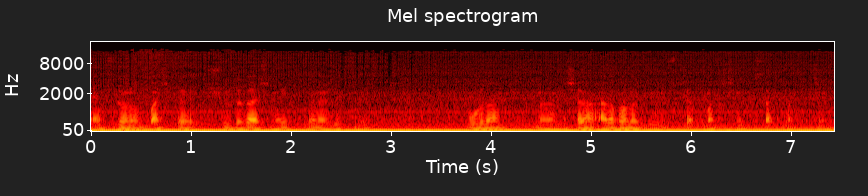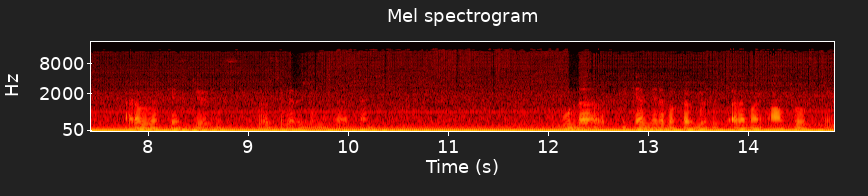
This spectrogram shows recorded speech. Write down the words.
Yani siz onu başka şurada da açmayı kullanabilirsiniz. Buradan e, dışarıdan araba alabiliyoruz yapmak için, satmak için. Arabaları test ediyoruz. Burası garajımız zaten. Burada tekerlere bakabiliyoruz. Arabanın altı olsun,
